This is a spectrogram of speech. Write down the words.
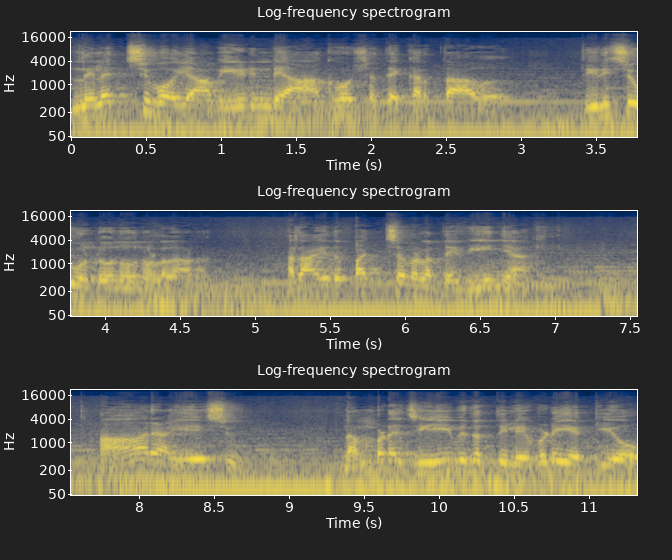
നിലച്ചുപോയ ആ വീടിന്റെ ആഘോഷത്തെ കർത്താവ് തിരിച്ചു കൊണ്ടുവന്നു എന്നുള്ളതാണ്. അതായത് പച്ചവെള്ളത്തെ വീഞ്ഞാക്കി. ആരാ യേശു? നമ്മുടെ ജീവിതത്തിൽ എവിടെയൊക്കെയോ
